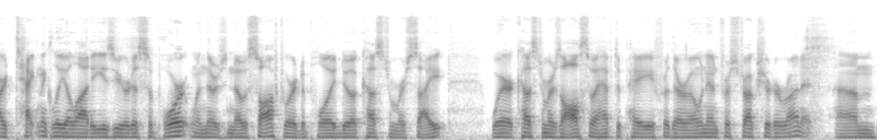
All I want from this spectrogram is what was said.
are technically a lot easier to support when there's no software deployed to a customer site, where customers also have to pay for their own infrastructure to run it. Um,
